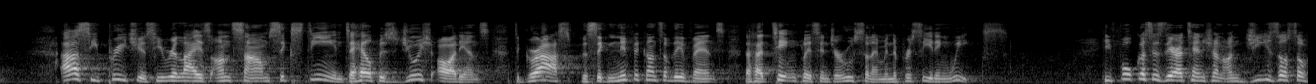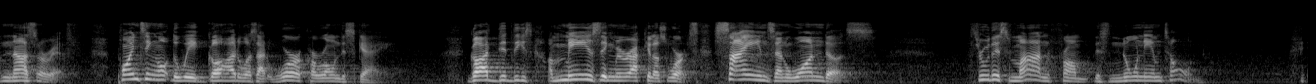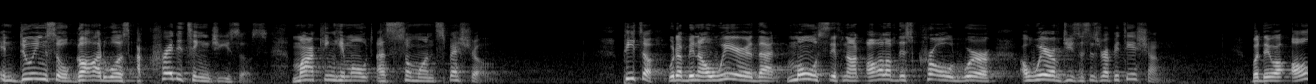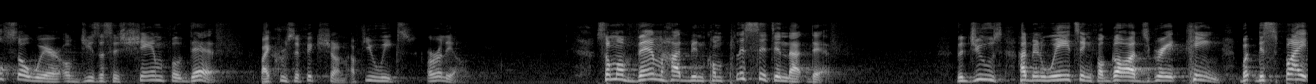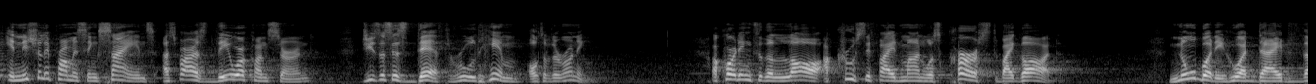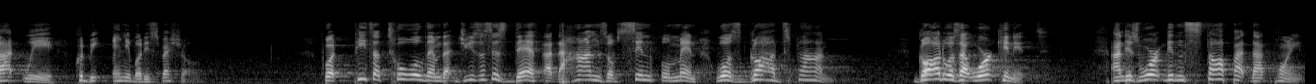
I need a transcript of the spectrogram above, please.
As he preaches, he relies on Psalm 16 to help his Jewish audience to grasp the significance of the events that had taken place in Jerusalem in the preceding weeks. He focuses their attention on Jesus of Nazareth, pointing out the way God was at work around this guy. God did these amazing miraculous works, signs and wonders through this man from this no name town. In doing so, God was accrediting Jesus, marking him out as someone special. Peter would have been aware that most, if not all, of this crowd were aware of Jesus' reputation. But they were also aware of Jesus' shameful death by crucifixion a few weeks earlier. Some of them had been complicit in that death. The Jews had been waiting for God's great king, but despite initially promising signs, as far as they were concerned, Jesus' death ruled him out of the running. According to the law, a crucified man was cursed by God. Nobody who had died that way could be anybody special. But Peter told them that Jesus' death at the hands of sinful men was God's plan. God was at work in it. And his work didn't stop at that point.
